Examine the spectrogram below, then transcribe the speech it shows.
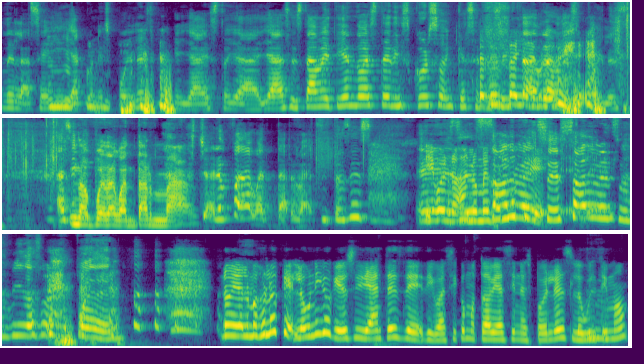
de la serie ya con spoilers, porque ya esto ya, ya se está metiendo este discurso en que se necesita hablar de spoilers. Así no puedo aguantar más. Ya no puedo aguantar más. Entonces, y bueno, a lo mejor. Sálvense, salven sus vidas ahora pueden. No, y a lo mejor lo que, lo único que yo diría antes de, digo, así como todavía sin spoilers, lo último,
